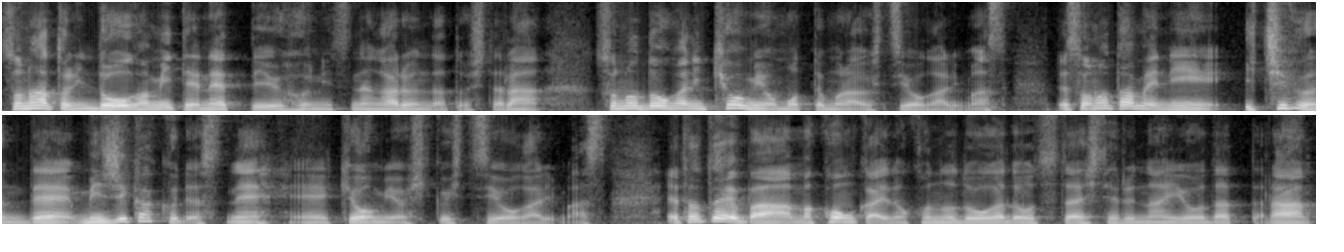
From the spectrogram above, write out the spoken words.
その後に動画見てねっていうふうにつながるんだとしたらその動画に興味を持ってもらう必要があります。でそのために一文で短くですね、えー、興味を引く必要があります。えー、例えば、まあ、今回のこの動画でお伝えしている内容だったら、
